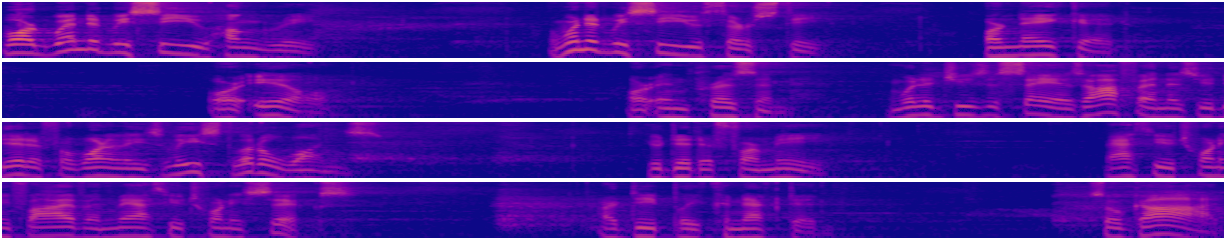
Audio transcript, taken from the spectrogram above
Lord, when did we see you hungry? When did we see you thirsty, or naked, or ill, or in prison? And what did Jesus say? As often as you did it for one of these least little ones, you did it for me. Matthew 25 and Matthew 26 are deeply connected. So, God,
